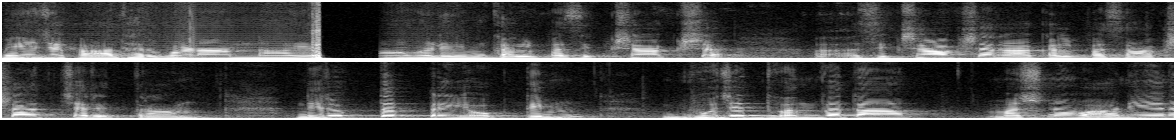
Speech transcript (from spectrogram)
मेजकाधर्वणाम्नाय धूमावळीं कल्पशिक्षाक्ष, शिक्षाक्षराकल्पसाक्षाच्चरित्रां, निरुक्तप्रियोक्तिं संशोभिता मश्नुवानेन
